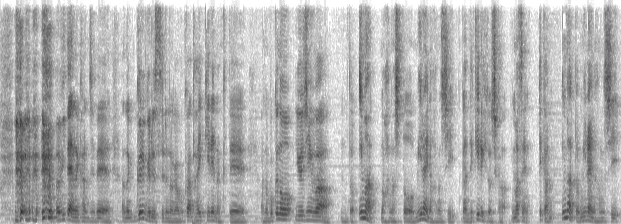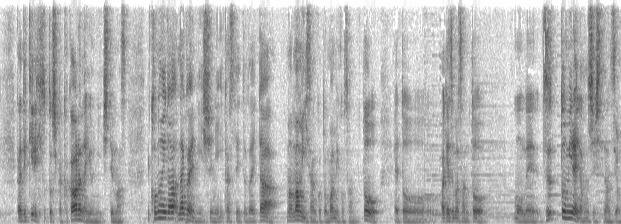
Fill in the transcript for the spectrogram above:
みたいな感じであのぐるぐるするのが僕は耐えきれなくてあの僕の友人は、うんと、今の話と未来の話ができる人しかいません。てか今と未来の話ができる人としか関わらないようにしてます。でこの間名古屋に一緒に行かせていただいた、まあ、マミーさんことマミコさんとえっとあ妻さんともうねずっと未来の話してたんですよ。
